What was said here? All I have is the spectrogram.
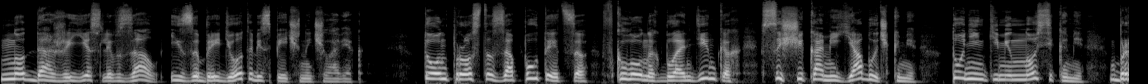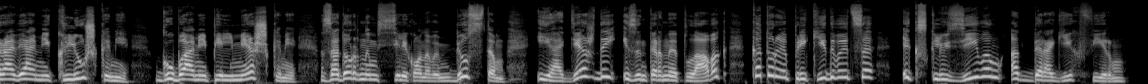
Но даже если в зал и обеспеченный человек, то он просто запутается в клонах-блондинках со щеками-яблочками — тоненькими носиками, бровями, клюшками, губами-пельмешками, задорным силиконовым бюстом и одеждой из интернет-лавок, которая прикидывается эксклюзивом от дорогих фирм.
